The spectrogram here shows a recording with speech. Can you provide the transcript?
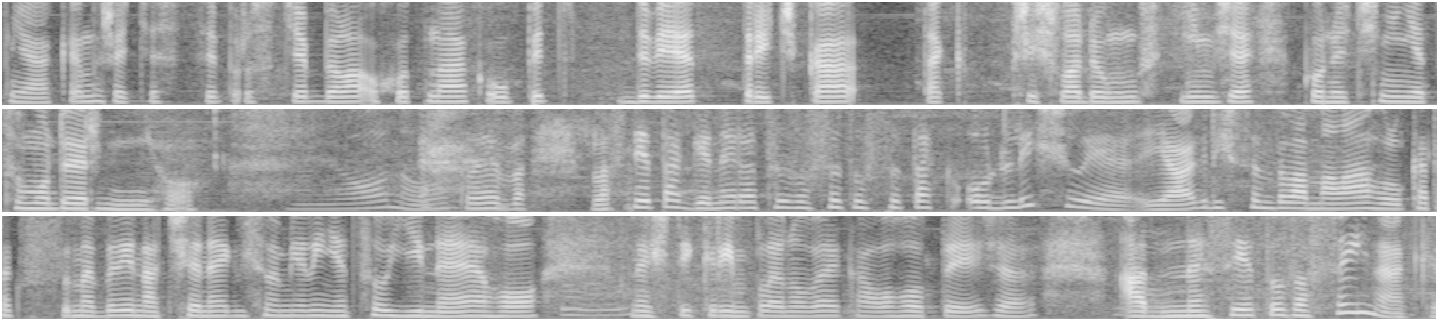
v nějakém řetězci prostě byla ochotná koupit dvě trička, tak přišla domů s tím, že konečně něco moderního no, to je vlastně ta generace zase to se tak odlišuje. Já, když jsem byla malá holka, tak jsme byli nadšené, když jsme měli něco jiného, mm. než ty krimplenové kalhoty, že? A dnes je to zase jinak.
